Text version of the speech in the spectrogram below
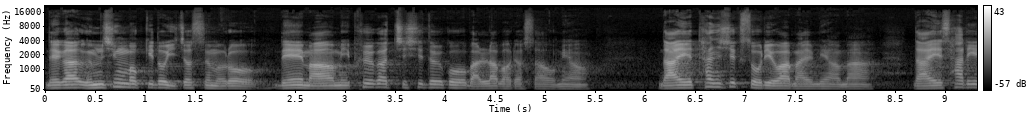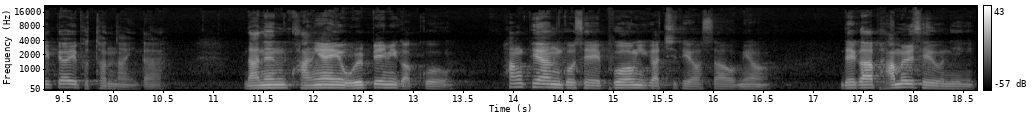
내가 음식 먹기도 잊었으므로 내 마음이 풀같이 시들고 말라버렸사오며 나의 탄식 소리와 말미암아 나의 살이 뼈에 붙었나이다. 나는 광야의 올빼미 같고 황폐한 곳에 부엉이 같이 되었사오며 내가 밤을 새우니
